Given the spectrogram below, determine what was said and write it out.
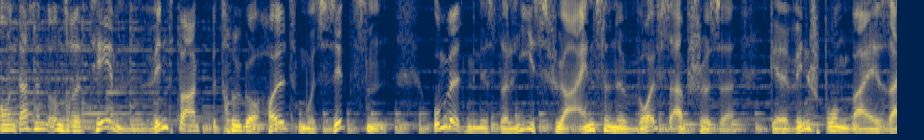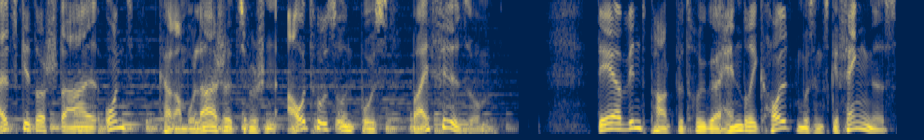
Und das sind unsere Themen. Windparkbetrüger Holt muss sitzen. Umweltminister Lies für einzelne Wolfsabschüsse. Gewinnsprung bei Salzgitterstahl und Karambolage zwischen Autos und Bus bei Filsum. Der Windparkbetrüger Hendrik Holt muss ins Gefängnis.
